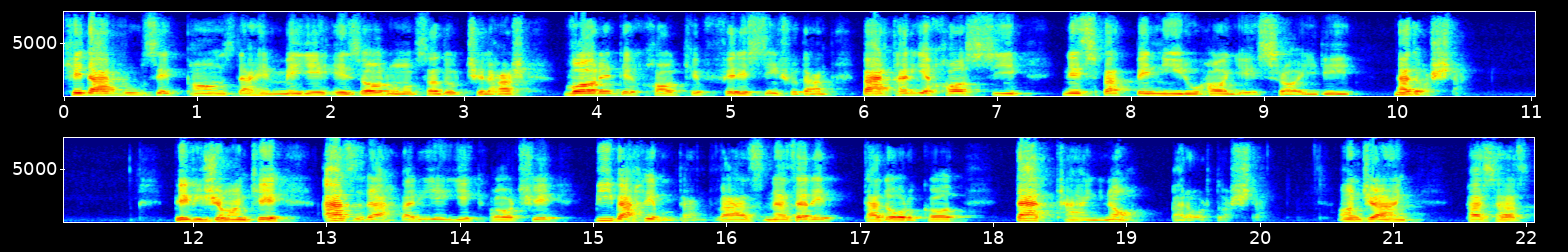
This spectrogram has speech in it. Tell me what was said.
که در روز 15 می 1948 وارد خاک فلسطین شدند برتری خاصی نسبت به نیروهای اسرائیلی نداشتند. به ویژه که از رهبری یک پارچه بی بهره بودند و از نظر تدارکات در تنگنا قرار داشتند. آن جنگ پس از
